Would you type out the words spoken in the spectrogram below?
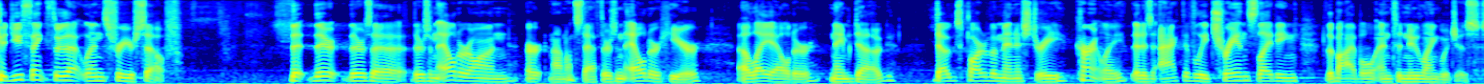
could you think through that lens for yourself? That there, there's, a, there's an elder on, or not on staff, there's an elder here, a lay elder named Doug, Doug's part of a ministry currently that is actively translating the Bible into new languages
